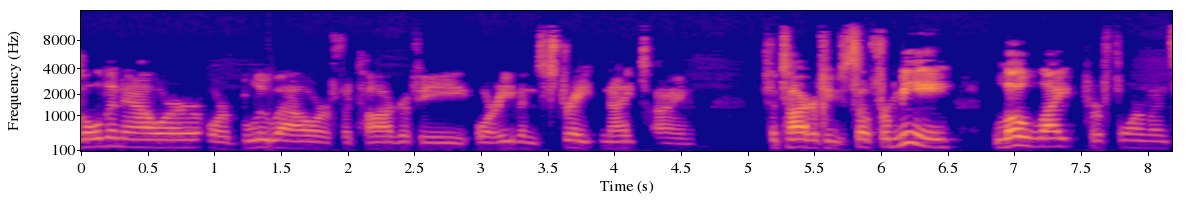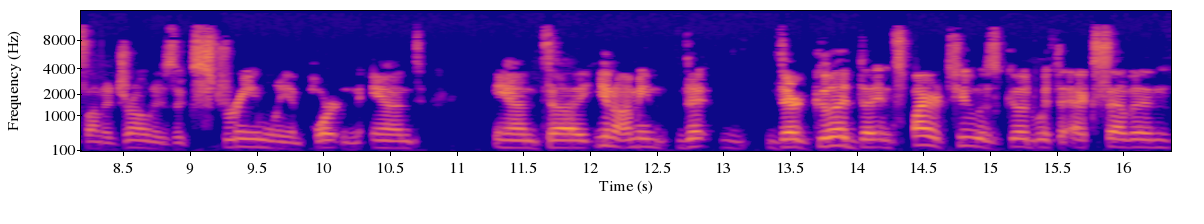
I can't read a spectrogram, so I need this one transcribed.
golden hour or blue hour photography or even straight nighttime photography. So for me, low light performance on a drone is extremely important. And and uh, you know, I mean, they're good. The Inspire Two is good with the X7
